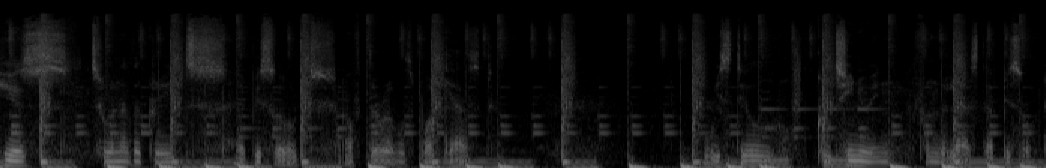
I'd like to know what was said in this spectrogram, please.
Here's to another great episode of the Rebels podcast. We're still continuing from the last episode.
